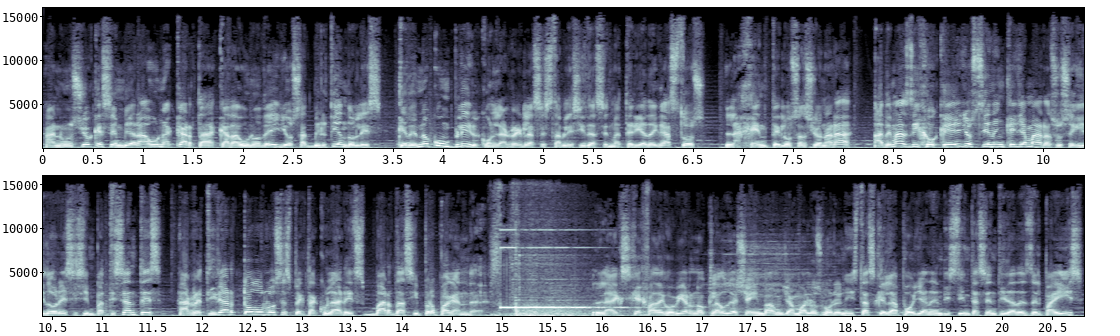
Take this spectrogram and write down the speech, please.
anunció que se enviará una carta a cada uno de ellos advirtiéndoles que de no cumplir con las reglas establecidas en materia de gastos, la gente los sancionará. Además dijo que ellos tienen que llamar a sus seguidores y simpatizantes a retirar todos los espectaculares, bardas y propaganda. La ex jefa de gobierno Claudia Sheinbaum llamó a los morenistas que la apoyan en distintas entidades del país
